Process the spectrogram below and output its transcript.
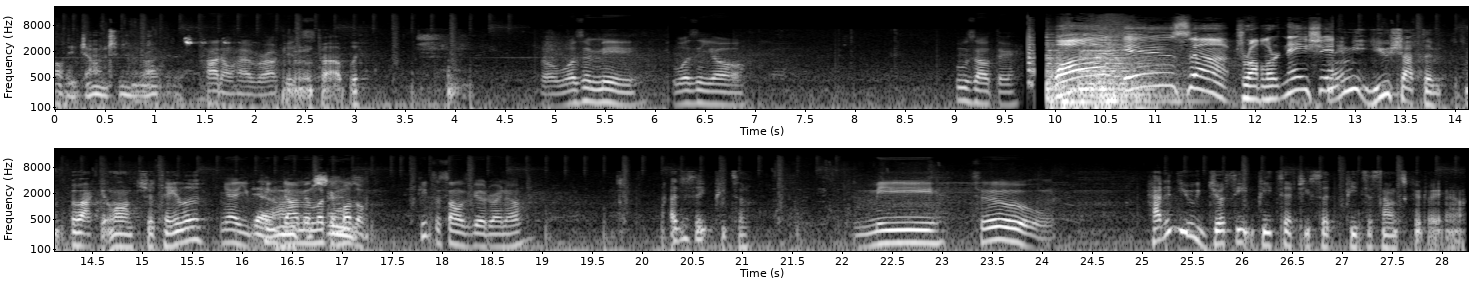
Oh, they John shooting the rockets. I don't have rockets. Mm, probably. So it wasn't me. It wasn't y'all. Who's out there? What is up, Trouble Alert Nation? Maybe you shot the rocket launcher, Taylor. Yeah, you Yeah, pink diamond looking 100%. mother. Pizza sounds good right now. I just ate pizza. Me too. How did you just eat pizza if you said pizza sounds good right now?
